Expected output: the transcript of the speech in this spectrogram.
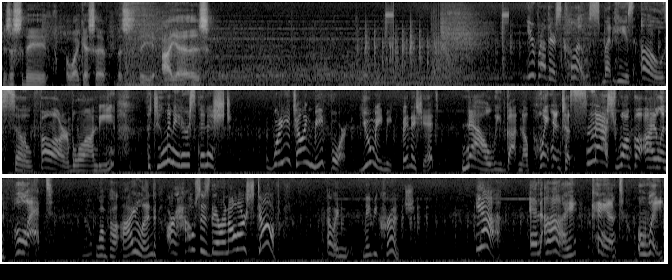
Is this the... Oh, I guess uh, this is the... Ah, yeah, it is. Your brother's close, but he's oh so far, Blondie. The Doominator's finished. What are you telling me for? You made me finish it. Now we've got an appointment to smash Wumpa Island flat! Not Wumpa Island. Our house is there and all our stuff. Oh, and maybe Crunch. Yeah, and I can't wait.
